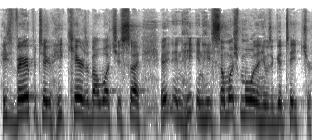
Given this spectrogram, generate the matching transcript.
He's very particular. He cares about what you say. And, he, and he's so much more than he was a good teacher.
